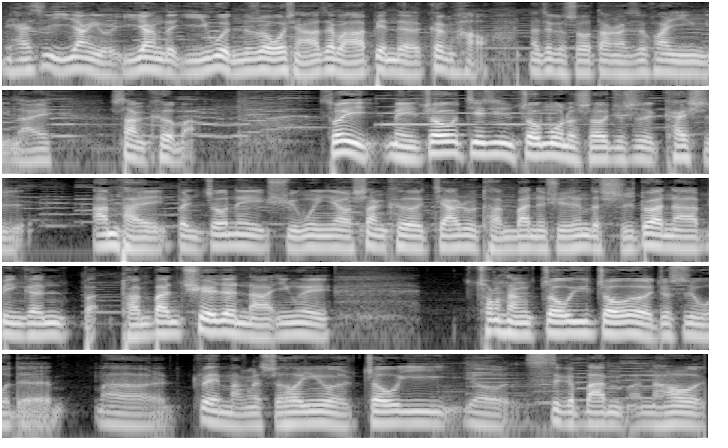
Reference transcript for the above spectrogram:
你还是一样有一样的疑问，就是说我想要再把它变得更好，那这个时候当然是欢迎你来上课嘛。所以每周接近周末的时候，就是开始安排本周内询问要上课加入团班的学生的时段啊，并跟班团班确认啊，因为通常周一、周二就是我的。呃，最忙的时候，因为我周一有四个班嘛，然后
